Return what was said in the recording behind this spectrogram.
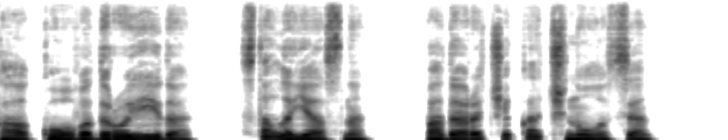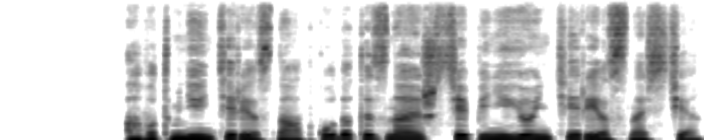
«Какого друида?» Стало ясно. Подарочек очнулся. «А вот мне интересно, откуда ты знаешь степень ее интересности?»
